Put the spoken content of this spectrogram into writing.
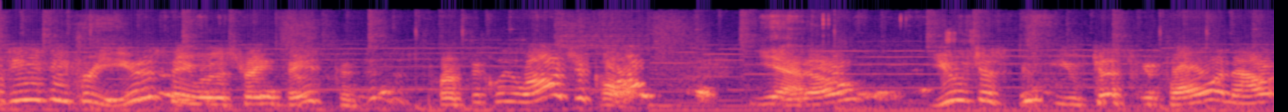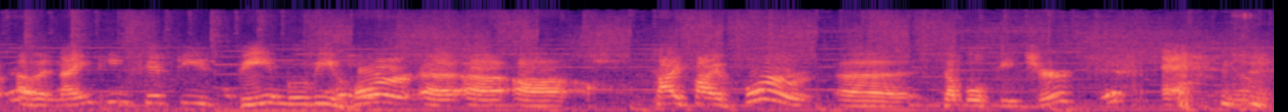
it's easy for you to say with a straight face because this is perfectly logical. Yeah. You know, you just you've just fallen out of a 1950s B movie horror, uh, uh, uh, sci-fi horror uh, double feature, and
